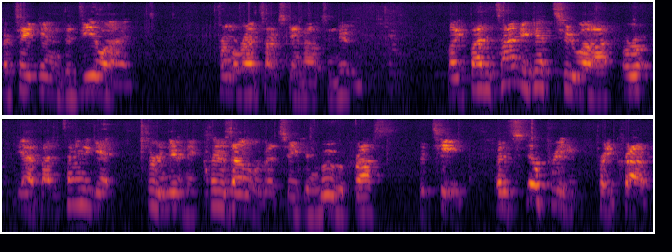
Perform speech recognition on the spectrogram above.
are taking the D line from a Red Sox game out to Newton, like by the time you get to, uh, or yeah, by the time you get through Newton, it clears out a little bit so you can move across the T, but it's still pretty pretty crowded.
